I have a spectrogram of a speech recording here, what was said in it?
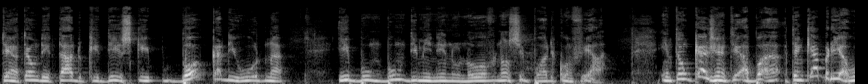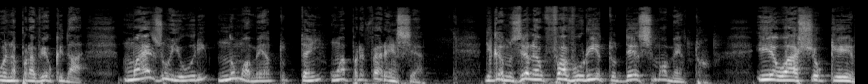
tem até um ditado que diz que boca de urna e bumbum de menino novo não se pode confiar. Então que a gente tem que abrir a urna para ver o que dá. Mas o Yuri, no momento, tem uma preferência. Digamos, ele é o favorito desse momento. E eu acho que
